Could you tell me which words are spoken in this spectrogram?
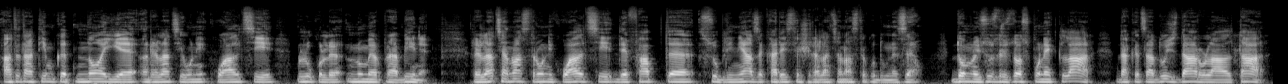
atâta timp cât noi, în relație unii cu alții, lucrurile nu merg prea bine. Relația noastră unii cu alții, de fapt, subliniază care este și relația noastră cu Dumnezeu. Domnul Iisus Hristos spune clar, dacă îți aduci darul la altar, Uh,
